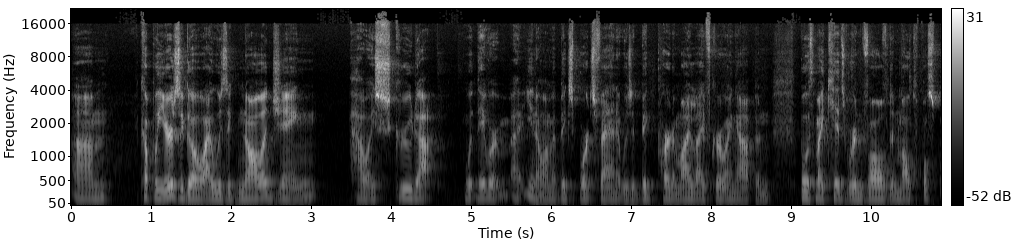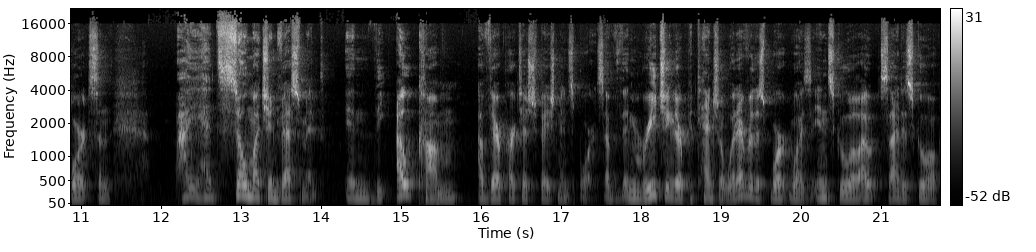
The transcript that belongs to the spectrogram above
um, a couple years ago, I was acknowledging how I screwed up. They were, uh, you know, I'm a big sports fan. It was a big part of my life growing up, and both my kids were involved in multiple sports, and I had so much investment in the outcome of their participation in sports, of them reaching their potential, whatever the sport was in school, outside of school.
